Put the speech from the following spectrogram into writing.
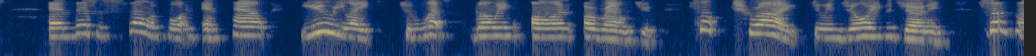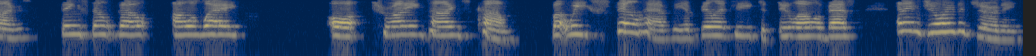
And this is so important in how you relate to what's going on around you. So try to enjoy the journey. Sometimes things don't go our way or trying times come, but we still have the ability to do our best and enjoy the journey.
